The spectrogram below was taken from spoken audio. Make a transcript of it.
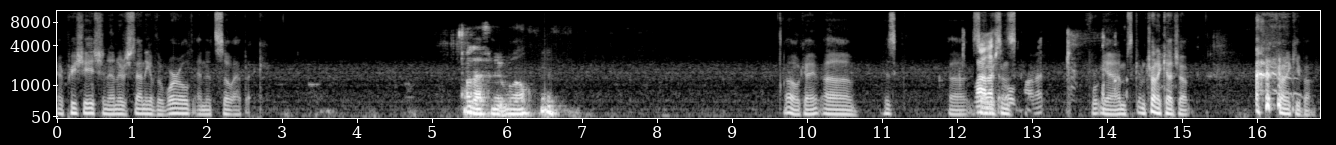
appreciation and understanding of the world, and it's so epic. Oh, definitely will. Oh, okay. Uh, his uh, Wow, that's an Sanderson's. old comment. For, yeah, I'm s- I'm trying to catch up. trying to keep up.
